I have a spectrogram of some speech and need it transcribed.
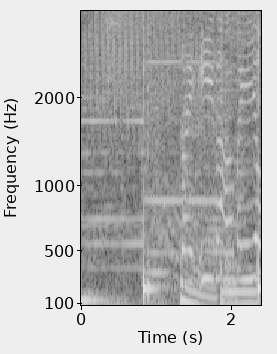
ใส่อีบ้าไม่โยให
